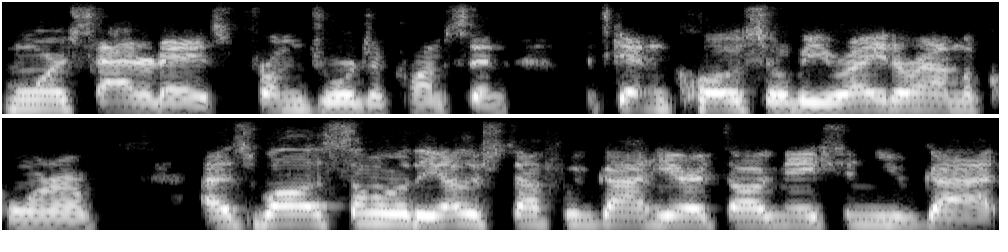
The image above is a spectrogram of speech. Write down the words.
more Saturdays from Georgia Clemson. It's getting close. It'll be right around the corner as well as some of the other stuff we've got here at DawgNation. You've got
